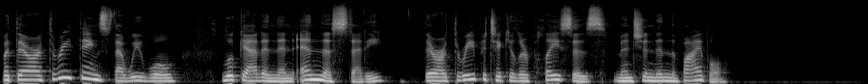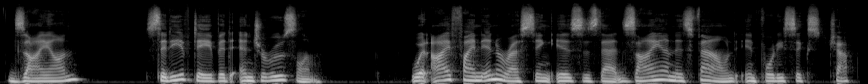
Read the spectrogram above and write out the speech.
But there are three things that we will look at and then end this study. There are three particular places mentioned in the Bible Zion, city of David, and Jerusalem. What I find interesting is, is that Zion is found in 46, chap-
